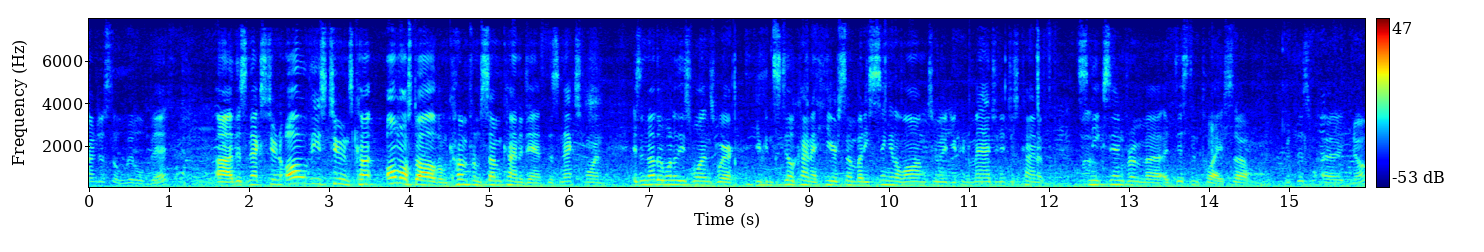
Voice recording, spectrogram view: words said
down just a little bit. Uh, this next tune, all of these tunes, come, almost all of them, come from some kind of dance. This next one is another one of these ones where you can still kind of hear somebody singing along to it. You can imagine it just kind of sneaks in from uh, a distant place. So with this one, uh, no,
